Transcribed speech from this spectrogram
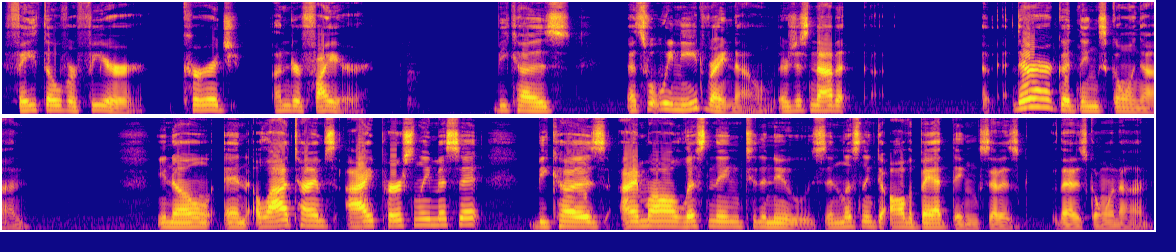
faith over fear, courage under fire because that's what we need right now. There's just not a there are good things going on you know, and a lot of times I personally miss it because I'm all listening to the news and listening to all the bad things that is that is going on.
